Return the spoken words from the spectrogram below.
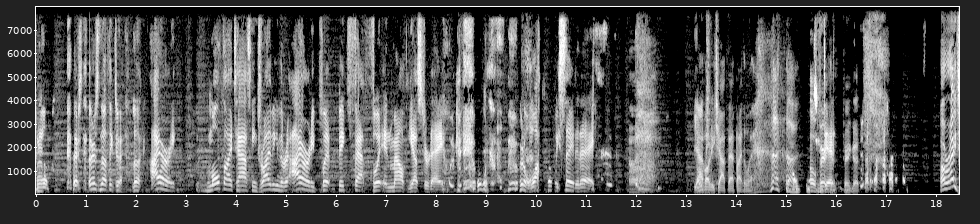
No, there's there's nothing to it. Look, I already multitasking, driving in the. I already put big fat foot in mouth yesterday. we're, gonna watch what we say today. Uh, yeah, okay. I've already chopped that, by the way. oh, very good, very good. All right,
